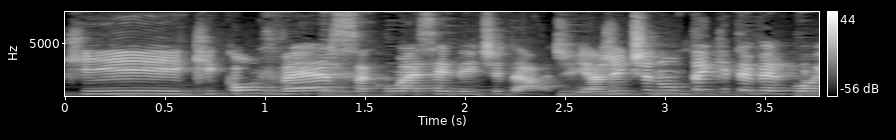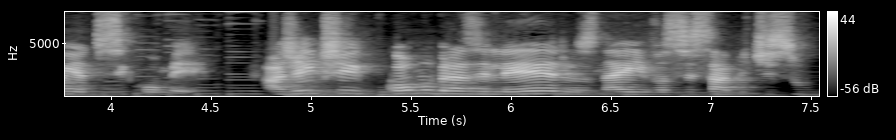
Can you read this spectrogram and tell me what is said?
que, que conversa com essa identidade. E a gente não tem que ter vergonha de se comer. A gente, como brasileiros, né, e você sabe disso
